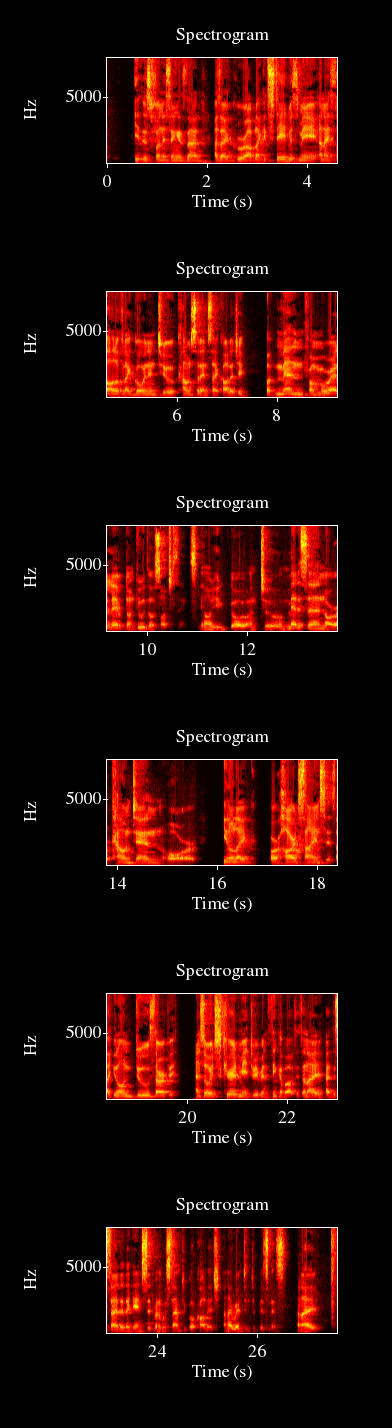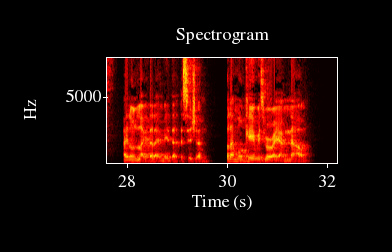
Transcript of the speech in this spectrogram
This funny thing is that as I grew up, like it stayed with me, and I thought of like going into counseling psychology. But men from where I live don't do those sorts of things. You know, you go into medicine or accounting or, you know, like, or hard sciences. Like, you don't do therapy. And so it scared me to even think about it. And I, I decided against it when it was time to go college. And I went into business. And I, I don't like that I made that decision, but I'm okay with where I am now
